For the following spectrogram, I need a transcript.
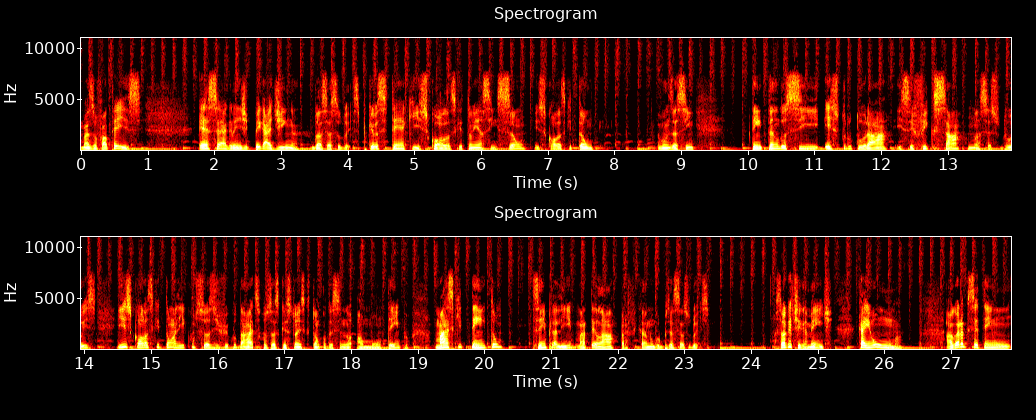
mas o fato é esse. Essa é a grande pegadinha do acesso 2, porque você tem aqui escolas que estão em ascensão, escolas que estão, vamos dizer assim, tentando se estruturar e se fixar no acesso 2 e escolas que estão ali com suas dificuldades, com suas questões que estão acontecendo há um bom tempo, mas que tentam sempre ali matelar para ficar no grupo de acesso 2. Só que antigamente caiu uma. Agora que você tem um,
